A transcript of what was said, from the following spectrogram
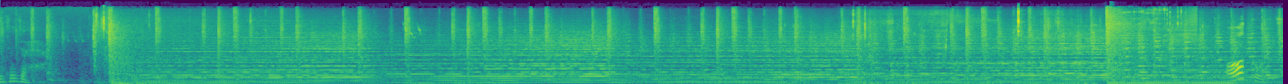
Się. O kurczę.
